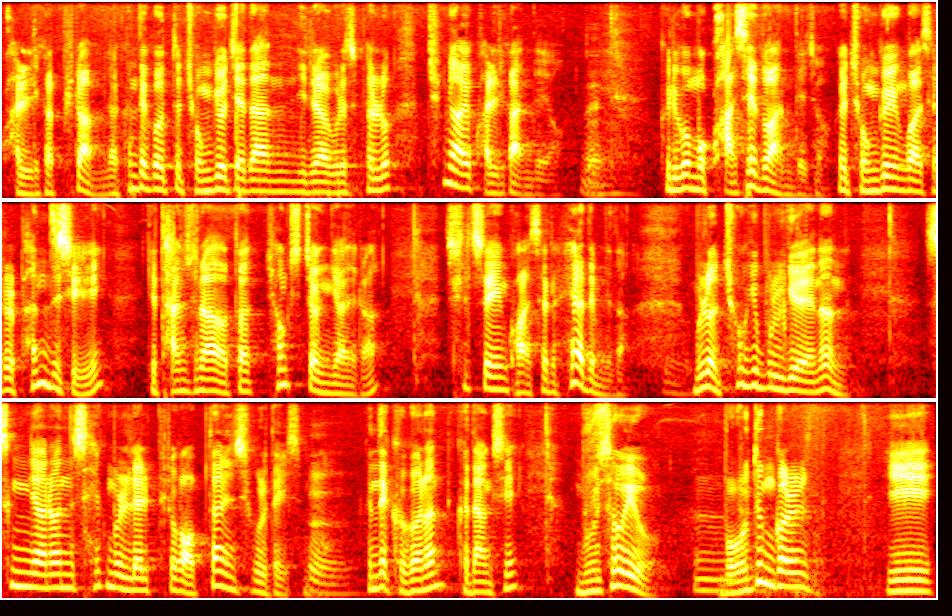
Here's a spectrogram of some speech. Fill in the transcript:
관리가 필요합니다. 근데 그것도 종교재단이라고 그래서 별로 투명하게 관리가 안 돼요. 네. 그리고 뭐 과세도 안 되죠. 그 종교인 과세를 반드시 단순한 어떤 형식적인 게 아니라 실제인 과세를 해야 됩니다. 물론 초기 불교에는 승려는 세금을 낼 필요가 없다는 식으로 되어 있습니다. 음. 근데 그거는 그 당시 무소유 모든 걸 이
